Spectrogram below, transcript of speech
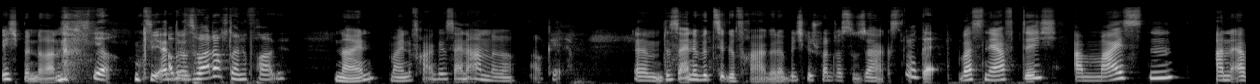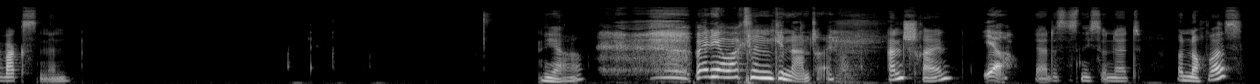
ich bin dran. Ja. Aber das war doch deine Frage. Nein, meine Frage ist eine andere. Okay. Ähm, das ist eine witzige Frage. Da bin ich gespannt, was du sagst. Okay. Was nervt dich am meisten an Erwachsenen? Ja. Wenn die erwachsenen Kinder anschreien. Anschreien? Ja. Ja, das ist nicht so nett. Und noch was?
